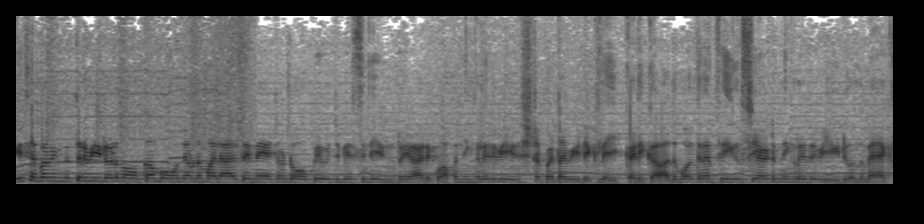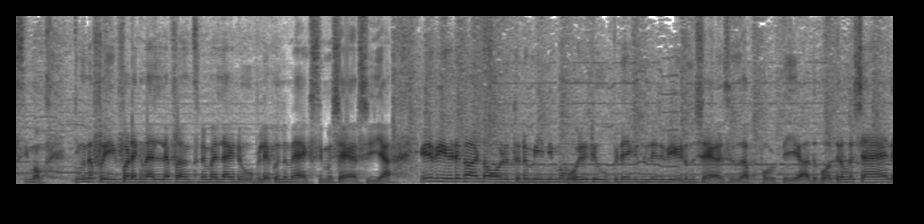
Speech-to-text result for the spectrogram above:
ഗൈസ് അപ്പോൾ ഇന്നത്തെ ഒരു വീഡിയോയിൽ നോക്കാൻ പോകുന്നത് നമ്മുടെ മലയാളത്തിന്റെ ഏറ്റവും ടോപ്പ് യൂട്യൂബേഴ്സിന്റെ ഇൻട്രോ ആയിരിക്കും. അപ്പോൾ നിങ്ങളൊരു വീഡിയോ ഇഷ്ടപ്പെട്ട വീഡിയോക്ക് ലൈക്ക് അടിക്കുക. അതുപോലെ തന്നെ തീർച്ചയായിട്ടും നിങ്ങളൊരു വീഡിയോ ഒന്ന് മാക്സിമം നിങ്ങളുടെ ഫ്രീ ഫയർ എടുക്കുന്ന എല്ലാ ഫ്രണ്ട്സിനും എല്ലാ ഗ്രൂപ്പിലേക്ക് ഒന്ന് മാക്സിമം ഷെയർ ചെയ്യുക. ഈ ഒരു വീഡിയോ കാണുന്ന ഓരോരുത്തരും മിനിമം ഒരു ഗ്രൂപ്പിലേക്കെങ്കിലും ഒരു വീഡിയോ ഒന്ന് ഷെയർ ചെയ്ത് സപ്പോർട്ട് ചെയ്യുക. അതുപോലെ തന്നെ നമ്മുടെ ചാനൽ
